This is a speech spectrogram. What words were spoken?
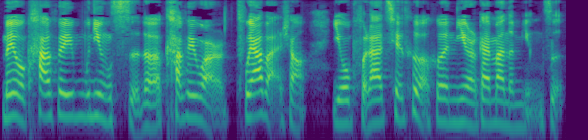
没有咖啡勿宁死的咖啡碗涂鸦板上有普拉切特和尼尔盖曼的名字。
